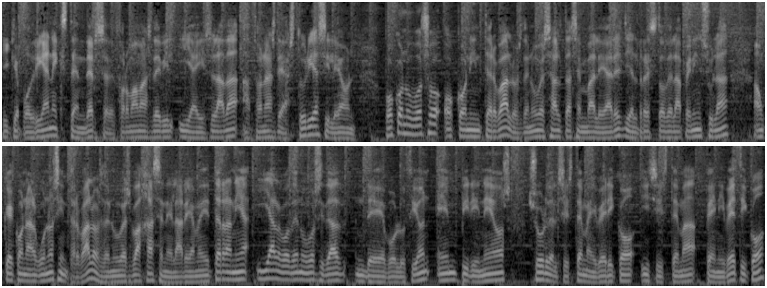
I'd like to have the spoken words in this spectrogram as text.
y que podrían extenderse de forma más débil y aislada a zonas de Asturias y León poco nuboso o con intervalos de nubes altas en Baleares y el resto de la península, aunque con algunos intervalos de nubes bajas en el área mediterránea y algo de nubosidad de evolución en Pirineos, sur del sistema ibérico y sistema penibético,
